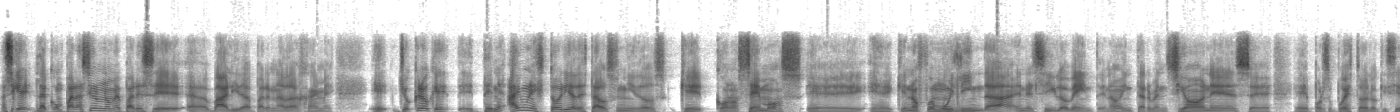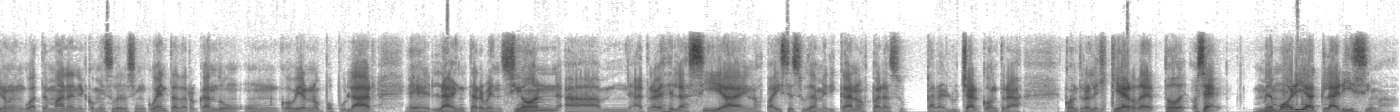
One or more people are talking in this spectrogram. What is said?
Así que la comparación no me parece válida para nada, Jaime. Eh, yo creo que eh, hay una historia de Estados Unidos que conocemos, que no fue muy linda en el siglo XX, ¿no? Intervenciones, por supuesto, lo que hicieron en Guatemala en el comienzo de los 50, derrocando un, gobierno popular, la intervención a través de la CIA en los países sudamericanos para, para luchar contra, contra la izquierda. Todo, o sea, memoria clarísima.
